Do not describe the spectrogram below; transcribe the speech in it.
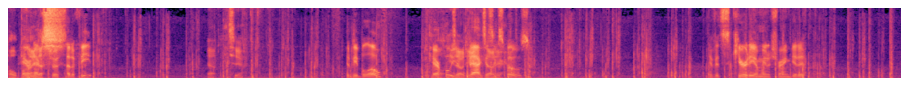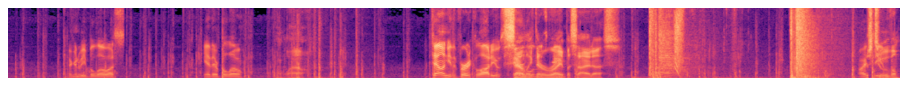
Oh, Here next to a set of feet. Yeah, me too. Could be below. Oh, Careful, he's your back is exposed. If it's security, I'm gonna try and get it. They're gonna be below us. Yeah, they're below. Oh, wow. telling you, the vertical audio is Sound like they're right game. beside us. Oh, There's two 'em. of them.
